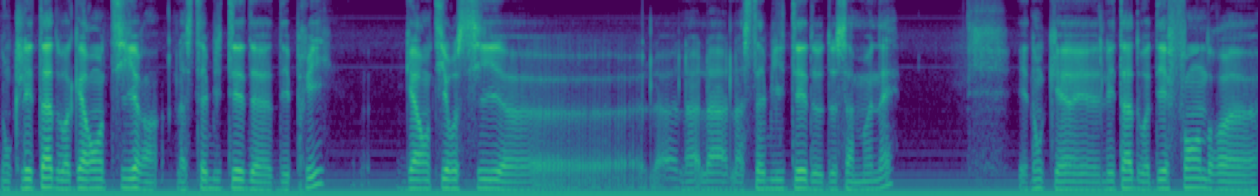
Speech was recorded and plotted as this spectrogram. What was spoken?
Donc l'État doit garantir la stabilité des prix, garantir aussi euh, la, stabilité de, sa monnaie. Et donc l'État doit défendre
